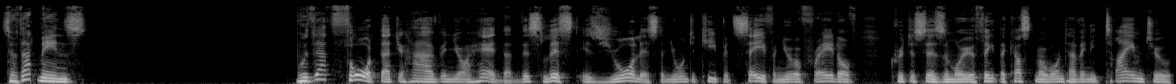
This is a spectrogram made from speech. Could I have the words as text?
So that means with that thought that you have in your head that this list is your list and you want to keep it safe and you're afraid of criticism or you think the customer won't have any time to,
